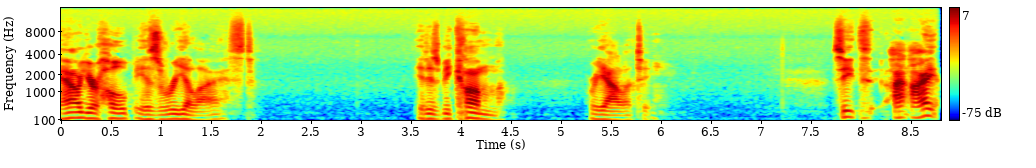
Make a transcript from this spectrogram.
now your hope is realized. It has become reality. See, I,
